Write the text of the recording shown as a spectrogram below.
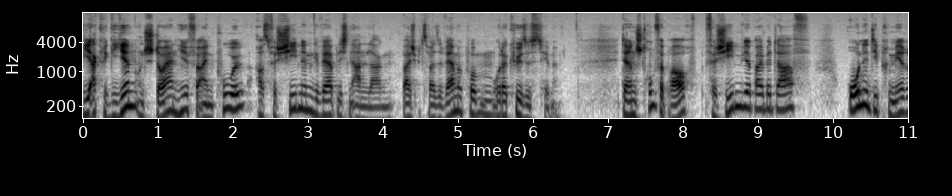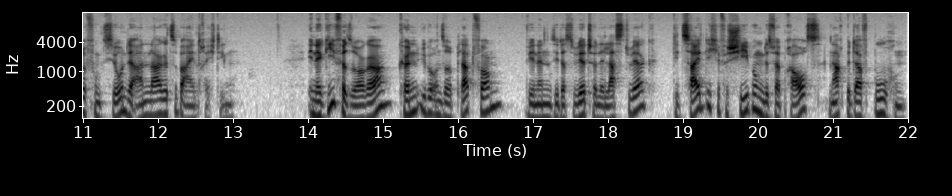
Wir aggregieren und steuern hierfür einen Pool aus verschiedenen gewerblichen Anlagen, beispielsweise Wärmepumpen oder Kühlsysteme. Deren Stromverbrauch verschieben wir bei Bedarf, ohne die primäre Funktion der Anlage zu beeinträchtigen. Energieversorger können über unsere Plattform, wir nennen sie das virtuelle Lastwerk, die zeitliche Verschiebung des Verbrauchs nach Bedarf buchen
